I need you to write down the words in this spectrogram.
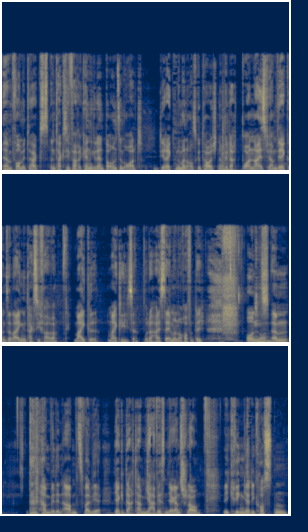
ähm, vormittags einen Taxifahrer kennengelernt bei uns im Ort, direkt Nummern ausgetauscht und haben gedacht, boah, nice, wir haben direkt unseren eigenen Taxifahrer. Michael, Michael hieß er, oder heißt er immer noch hoffentlich. Und ähm, dann haben wir den abends, weil wir ja gedacht haben, ja, wir sind ja ganz schlau, wir kriegen ja die Kosten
